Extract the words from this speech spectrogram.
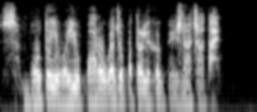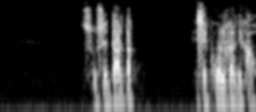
संभव तो ये वही उपहार होगा जो पत्र लेखक भेजना चाहता है। सुसिद्धार तक इसे खोल कर दिखाओ।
